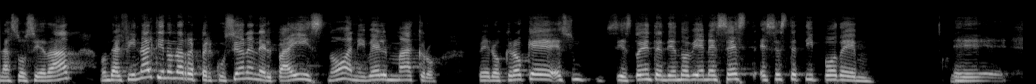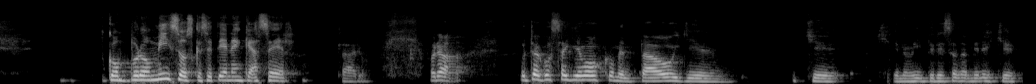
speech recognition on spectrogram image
la sociedad, donde al final tiene una repercusión en el país, ¿no? A nivel macro. Pero creo que es si estoy entendiendo bien, es este, es este tipo de eh, compromisos que se tienen que hacer. Claro. Ahora, otra cosa que hemos comentado y que que, nos interesa también es que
